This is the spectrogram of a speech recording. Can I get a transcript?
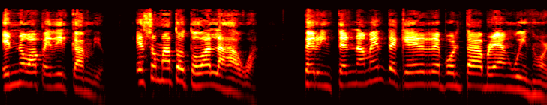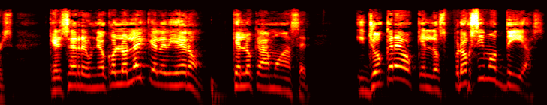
él no va a pedir cambio. Eso mató todas las aguas. Pero internamente, que él reporta a Brian Windhorst, que él se reunió con los Lakers y le dijeron, ¿qué es lo que vamos a hacer? Y yo creo que en los próximos días,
